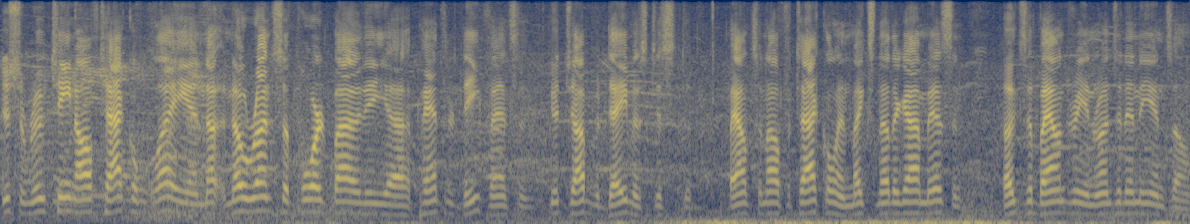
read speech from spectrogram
Just a routine off tackle play and no, no run support by the uh, Panther defense. A good job of Davis just uh, bouncing off a tackle and makes another guy miss and hugs the boundary and runs it in the end zone.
